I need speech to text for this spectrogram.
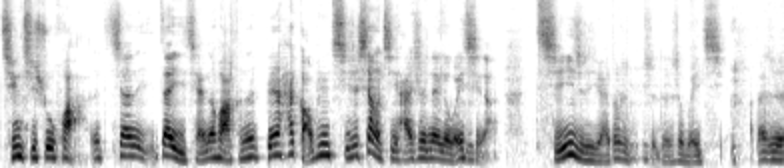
琴棋书画，那像在以前的话，可能别人还搞不清棋是象棋还是那个围棋呢。棋一直以来都是指的是围棋，但是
